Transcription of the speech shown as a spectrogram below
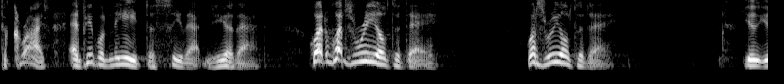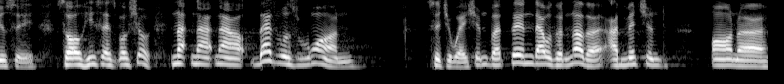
to Christ, and people need to see that and hear that. What, what's real today? What's real today? You, you see. So he says, go show. Now, now, now, that was one situation, but then there was another I mentioned on, uh,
